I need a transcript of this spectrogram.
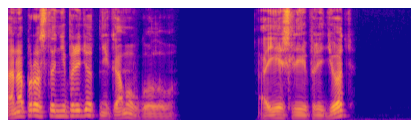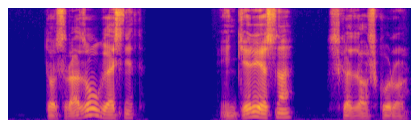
она просто не придет никому в голову. А если и придет, то сразу угаснет. — Интересно, — сказал Шкуро.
